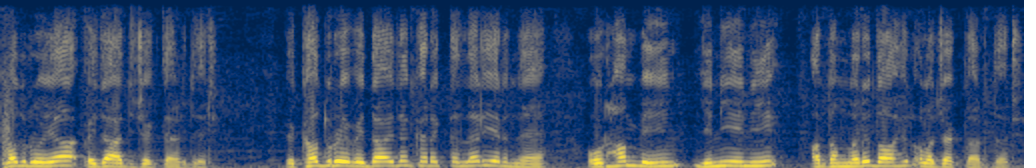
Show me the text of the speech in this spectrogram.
kadroya veda edeceklerdir. Ve kadroya veda eden karakterler yerine Orhan Bey'in yeni yeni adamları dahil olacaklardır.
